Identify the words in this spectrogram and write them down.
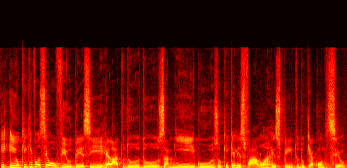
E, e, o que, que você ouviu desse relato do, dos amigos? O que, que eles falam a respeito do que aconteceu?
